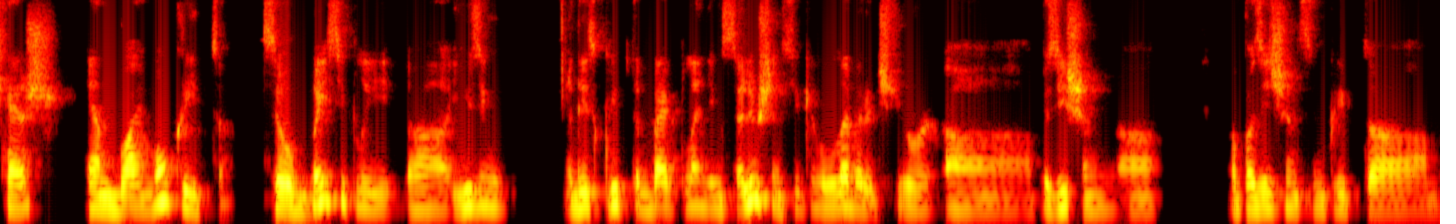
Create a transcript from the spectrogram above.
cash, and buy more crypto. So basically, uh, using these crypto-backed lending solutions, you can leverage your uh, position uh, positions in crypto um,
